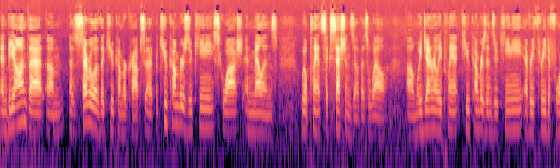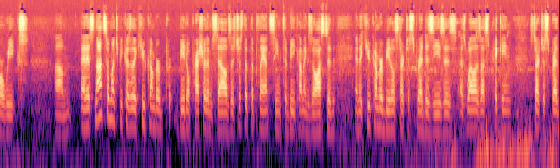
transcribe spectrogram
And beyond that, um, uh, several of the cucumber crops, uh, cucumbers, zucchini, squash, and melons, we'll plant successions of as well. Um, we generally plant cucumbers and zucchini every three to four weeks. Um, and it's not so much because of the cucumber pr- beetle pressure themselves, it's just that the plants seem to become exhausted and the cucumber beetles start to spread diseases, as well as us picking start to spread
